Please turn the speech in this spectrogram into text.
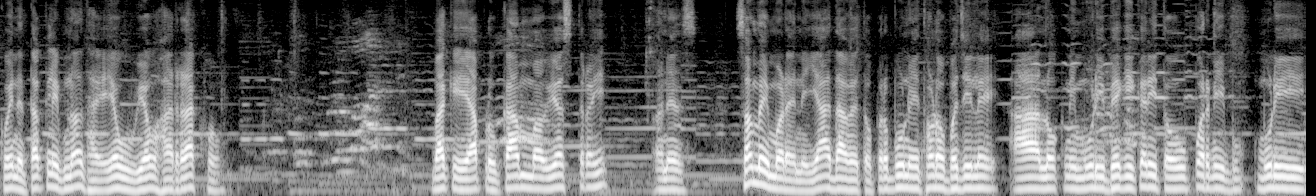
કોઈને તકલીફ ન થાય એવું વ્યવહાર રાખો. બાકી આપણું કામમાં વ્યસ્ત રહી અને સમય મળે ને યાદ આવે તો પ્રભુને થોડો ભજી લે. આ લોકની મૂડી ભેગી કરી તો ઉપરની મૂડી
